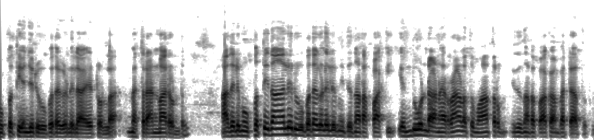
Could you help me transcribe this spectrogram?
മുപ്പത്തിയഞ്ച് രൂപതകളിലായിട്ടുള്ള മെത്രാന്മാരുണ്ട്. അതിൽ മുപ്പത്തിനാല് രൂപതകളിലും ഇത് നടപ്പാക്കി. എന്തുകൊണ്ടാണ് എറണാകുളത്ത് മാത്രം ഇത് നടപ്പാക്കാൻ പറ്റാത്തത്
